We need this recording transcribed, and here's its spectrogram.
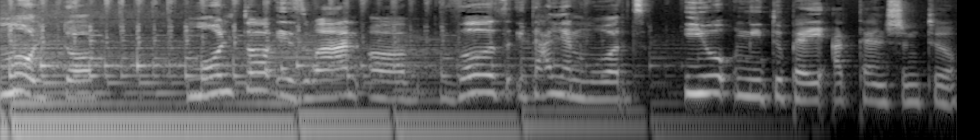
Molto. Molto is one of those Italian words you need to pay attention to.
